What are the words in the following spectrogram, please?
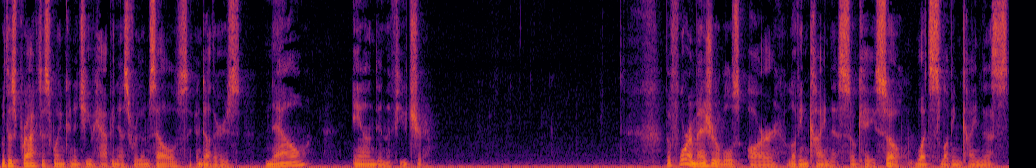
With this practice, one can achieve happiness for themselves and others now and in the future. The four immeasurables are loving kindness. Okay, so what's loving kindness?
